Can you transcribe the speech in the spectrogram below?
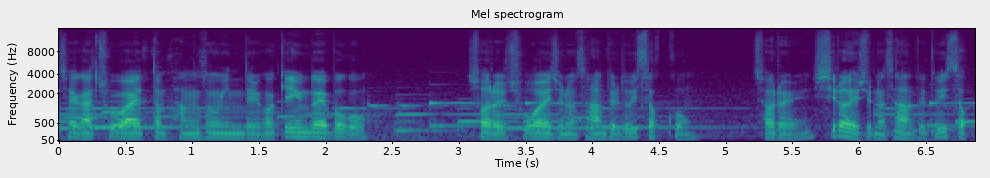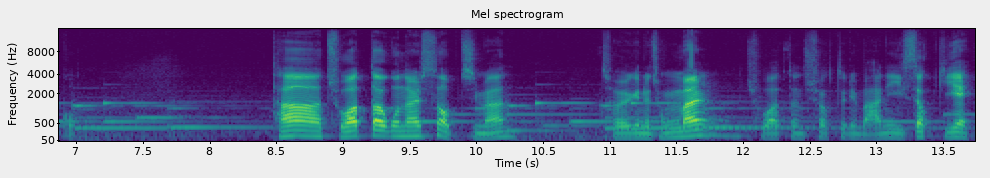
제가 좋아했던 방송인들과 게임도 해보고 저를 좋아해주는 사람들도 있었고 저를 싫어해주는 사람들도 있었고 다 좋았다고는 할 수 없지만 저에게는 정말 좋았던 추억들이 많이 있었기에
